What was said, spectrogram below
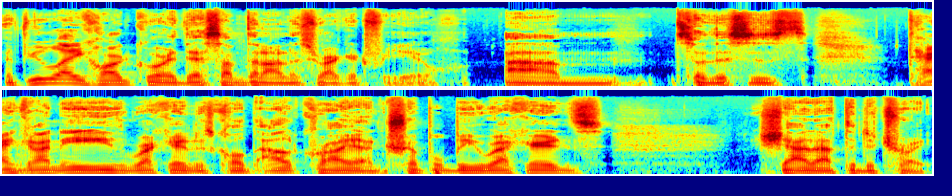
if you like hardcore, there's something on this record for you. Um, so this is Tank on E. The record is called Outcry on Triple B Records. Shout out to Detroit.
